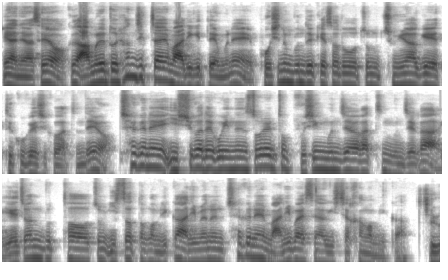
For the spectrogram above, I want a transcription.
예, 안녕하세요. 그 아무래도 현직자의 말이기 때문에 보시는 분들께서도 좀 중요하게 듣고 계실 것 같은데요. 최근에 이슈가 되고 있는 소렌토 부식 문제와 같은 문제가 예전부터 좀 있었던 겁니 까? 아니면은 최근에 많이 발생하기 시작한 겁니까? 제가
